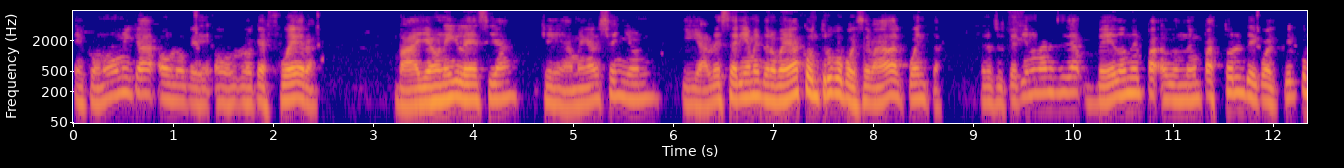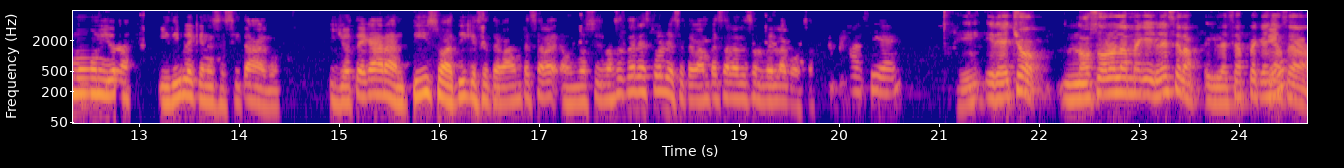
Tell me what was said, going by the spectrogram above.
económica o lo que, o lo que fuera, vaya a una iglesia que amen al Señor y hable seriamente. No vengas con truco porque se van a dar cuenta. Pero si usted tiene una necesidad, ve donde, donde un pastor de cualquier comunidad y dile que necesita algo. Y yo te garantizo a ti que se te va a empezar a, no, si no se te resuelve, se te va a empezar a resolver la cosa. Así es. y de hecho, no solo las mega iglesias, las iglesias pequeñas, o sea.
